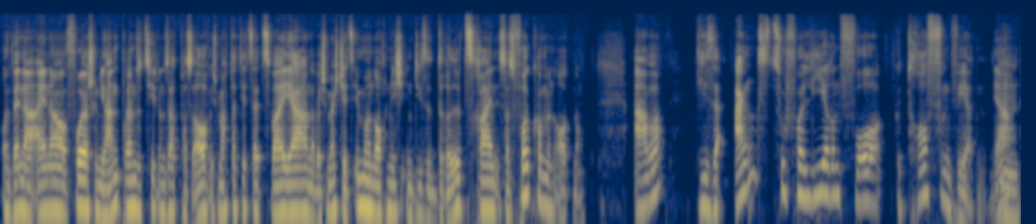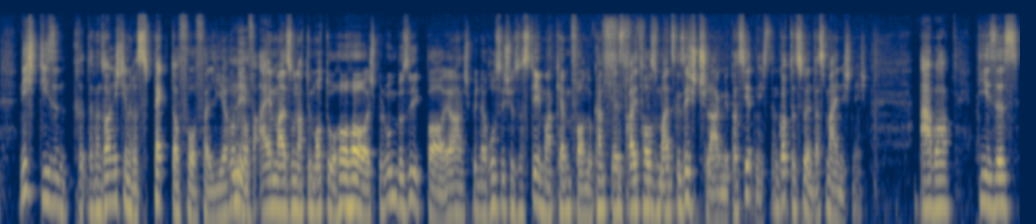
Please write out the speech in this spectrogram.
Und wenn da einer vorher schon die Handbremse zieht und sagt, pass auf, ich mache das jetzt seit zwei Jahren, aber ich möchte jetzt immer noch nicht in diese Drills rein, ist das vollkommen in Ordnung. Aber diese Angst zu verlieren vor getroffen werden, ja, mhm. nicht diesen, man soll nicht den Respekt davor verlieren nee. und auf einmal so nach dem Motto, hoho, ich bin unbesiegbar, ja, ich bin der russische Systemkämpfer und du kannst mir jetzt 3000 Mal ins Gesicht schlagen, mir passiert nichts, um Gottes Willen, das meine ich nicht. Aber dieses,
